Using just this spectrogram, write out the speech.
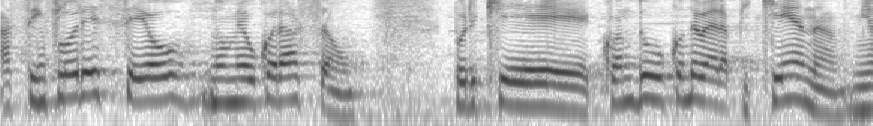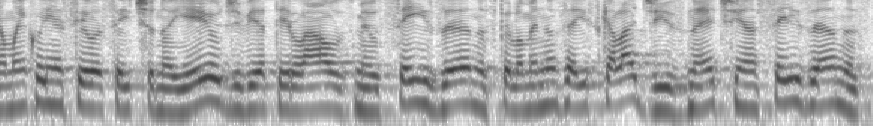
assim floresceu no meu coração. Porque quando, quando eu era pequena, minha mãe conheceu a Seitinoye, eu devia ter lá os meus seis anos, pelo menos é isso que ela diz, né? Tinha seis anos.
